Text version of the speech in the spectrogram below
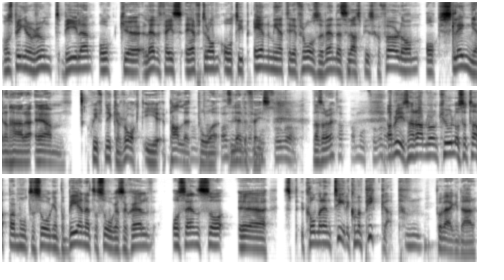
Och de springer runt bilen och uh, Leatherface är efter dem och typ en meter ifrån så vänder sig lastbilschauffören om och slänger den här ehm, skiftnyckeln rakt i pallet Han på Leatherface. Vad sa du? Ja, precis. Han ramlar omkull och så tappar motorsågen på benet och sågar sig själv. Och sen så eh, kommer en till, kommer en pickup på vägen där.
